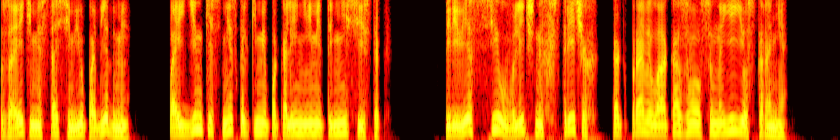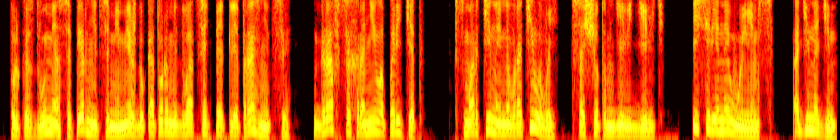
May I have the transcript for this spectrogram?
За этими 107 победами поединки с несколькими поколениями теннисисток. Перевес сил в личных встречах, как правило, оказывался на ее стороне. Только с двумя соперницами, между которыми 25 лет разницы, граф сохранила паритет. С Мартиной Навратиловой со счетом 9-9 и Сиреной Уильямс 1-1.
